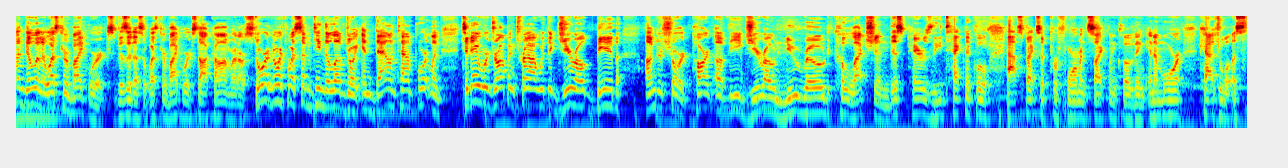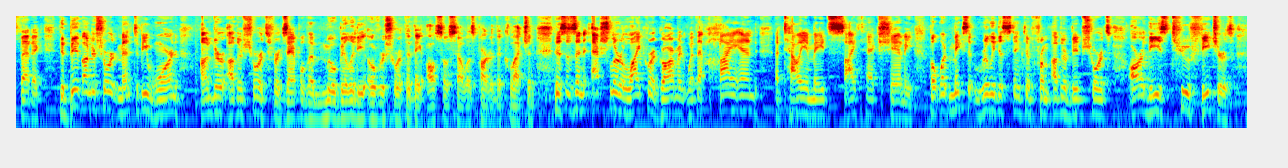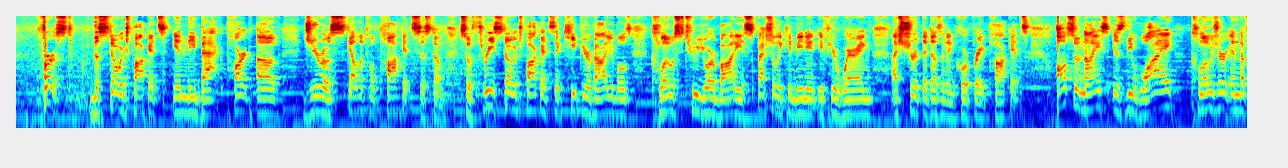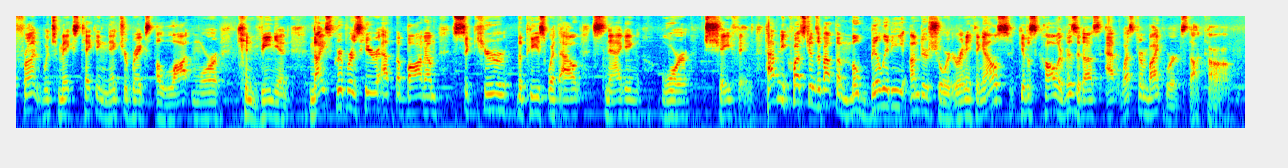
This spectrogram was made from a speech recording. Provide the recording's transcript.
I'm Dylan at Western Bikeworks. Visit us at westernbikeworks.com or at our store at Northwest 17th and Lovejoy in downtown Portland. Today we're dropping trial with the Giro Bib Undershort, part of the Giro New Road collection. This pairs the technical aspects of performance cycling clothing in a more casual aesthetic. The Bib Undershort meant to be worn under other shorts, for example, the Mobility Overshort that they also sell as part of the collection. This is an Eschler Lycra garment with a high-end Italian-made Cytech chamois, but what makes it really distinctive from other bib shorts are these two features. First, the stowage pockets in the back, part of Giro's skeletal pocket system. So three stowage pockets that keep your valuables close to your body, especially convenient if you're wearing a shirt that doesn't incorporate pockets. Also nice is the Y closure in the front, which makes taking nature breaks a lot more convenient. Nice grippers here at the bottom, secure the piece without snagging or chafing. Have any questions about the mobility undershort or anything else? Give us a call or visit us at westernbikeworks.com gmail.com.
